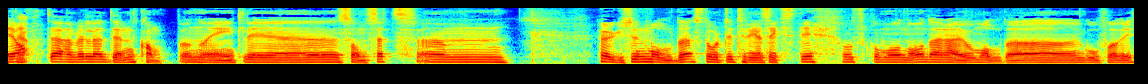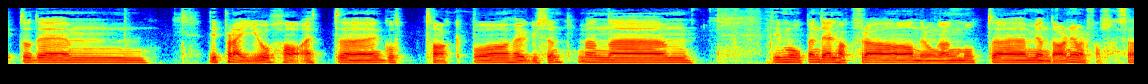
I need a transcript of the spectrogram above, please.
Ja, det er vel den kampen egentlig, eh, sånn sett. Um, Haugesund-Molde står til 3,60 hos Komo nå. Der er jo Molde god favoritt, og det um, De pleier jo å ha et uh, godt tak på Haugesund. Men uh, de må opp en del hakk fra andre omgang mot uh, Mjøndalen, i hvert fall. Så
